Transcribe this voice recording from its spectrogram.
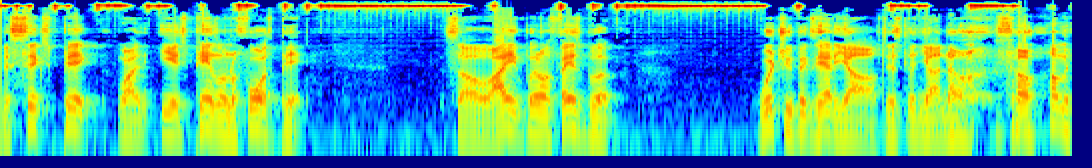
the sixth pick while ESPN's on the fourth pick. So I even put on Facebook, we're two picks ahead of y'all, just letting y'all know. So, I mean,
